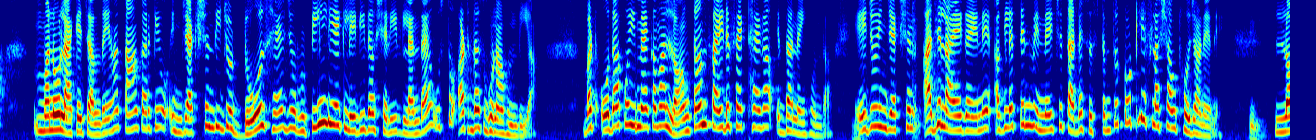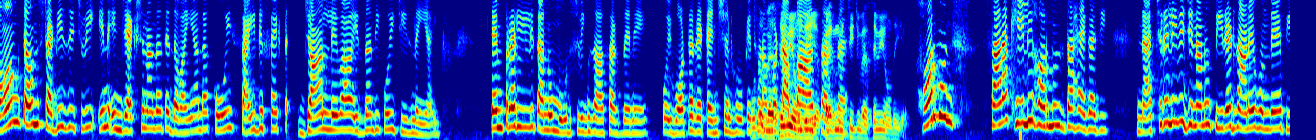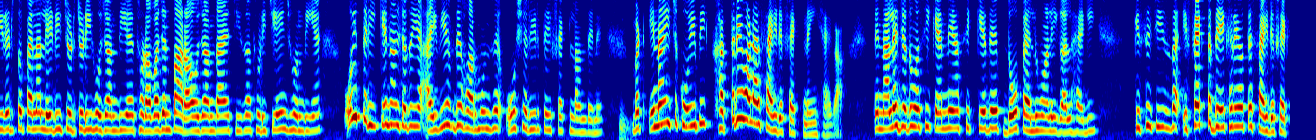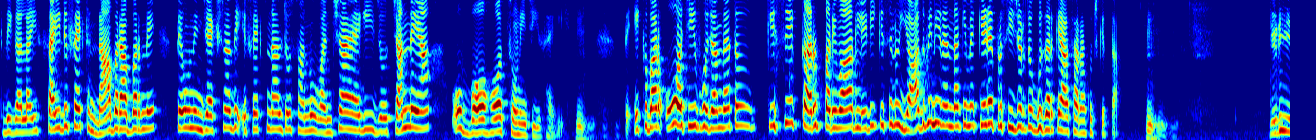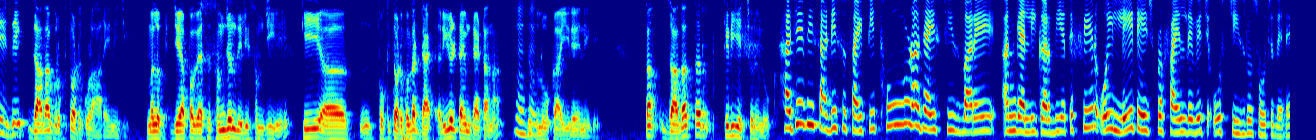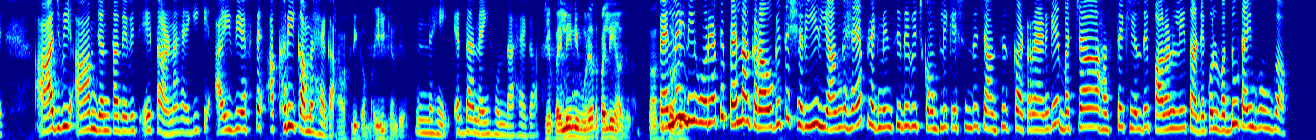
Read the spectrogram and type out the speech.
ਮਨੋ ਲੈ ਕੇ ਚੱਲਦੇ ਹਾਂ। ਤਾਂ ਕਰਕੇ ਉਹ ਇੰਜੈਕਸ਼ਨ ਦੀ ਜੋ ਡੋਜ਼ ਹੈ, ਜੋ ਰੂਟੀਨਲੀ ਇੱਕ ਲੇਡੀ ਦਾ ਸਰੀਰ ਲੈਂਦਾ ਹੈ, ਉਸ ਤੋਂ 8-10 ਗੁਣਾ ਹੁੰਦੀ ਆ। ਬਟ ਉਹਦਾ ਕੋਈ ਮੈਂ ਕਹਾਂ ਲੌਂਗ ਟਰਮ ਸਾਈਡ ਇਫੈਕਟ ਹੈਗਾ ਇਦਾਂ ਨਹੀਂ ਹੁੰਦਾ। ਇਹ ਜੋ ਇੰਜੈਕਸ਼ਨ ਅੱਜ ਲਾਏ ਗਏ ਨੇ, ਅਗਲੇ 3 ਮਹੀਨੇ 'ਚ ਤੁਹਾਡੇ ਸਿਸਟਮ ਤੋਂ ਟੋਟਲੀ ਫਲਸ਼ ਆਊਟ ਹੋ ਜਾਣੇ ਨੇ। ਲੌਂਗ ਟਰਮ ਸਟੱਡੀਜ਼ ਵਿੱਚ ਵੀ ਇਨ ਇੰਜੈਕਸ਼ਨਾਂ ਦਾ ਤੇ ਦਵਾਈਆਂ ਦਾ ਕੋਈ ਸਾਈਡ ਇਫੈਕਟ ਜਾਨਲੇਵਾ ਇਦਾਂ ਦੀ ਕੋਈ ਚੀਜ਼ ਨਹੀਂ ਆਈ। ਟੈਂਪਰੇਰੀਲੀ ਤੁਹਾਨੂੰ ਮੂਡ ਸਵਿੰਗਸ ਆ ਸਕਦੇ ਨੇ ਕੋਈ ਵਾਟਰ ਰਿਟੈਂਸ਼ਨ ਹੋ ਕੇ ਥੋੜਾ ਮੋਟਾਪਾ ਆ ਸਕਦਾ ਹੈ। ਪ੍ਰੈਗਨੈਂਸੀ 'ਚ ਵੈਸੇ ਵੀ ਆਉਂਦੀ ਹੈ ਹਾਰਮੋਨਸ ਸਾਰਾ ਖੇਲ ਹੀ ਹਾਰਮੋਨਸ ਦਾ ਹੈਗਾ ਜੀ। ਨੈਚੁਰਲੀ ਵੀ ਜਿਨ੍ਹਾਂ ਨੂੰ ਪੀਰੀਅਡਸ ਆਣੇ ਹੁੰਦੇ ਆ ਪੀਰੀਅਡਸ ਤੋਂ ਪਹਿਲਾਂ ਲੇਡੀ ਚਿੜਚਿੜੀ ਹੋ ਜਾਂਦੀ ਹੈ ਥੋੜਾ ਵਜਨ ਭਾਰਾ ਹੋ ਜਾਂਦਾ ਹੈ ਚੀਜ਼ਾਂ ਥੋੜੀ ਚੇਂਜ ਹੁੰਦੀਆਂ ਉਹੀ ਤਰੀਕੇ ਨਾਲ ਜਦੋਂ ਇਹ ਆਈਵੀਐਫ ਦੇ ਹਾਰਮੋਨਸ ਹੈ ਉਹ ਸਰੀਰ ਤੇ ਇਫੈਕਟ ਲਾਉਂਦੇ ਨੇ। ਬਟ ਇਹਨਾਂ ਵਿੱਚ ਕੋਈ ਵੀ ਖਤਰੇ ਵਾਲਾ ਸਾਈਡ ਇਫੈਕਟ ਨਹੀਂ ਹੈਗਾ। ਤੇ ਨਾਲੇ ਜਦੋਂ ਅਸੀਂ ਕਹਿੰਦੇ ਆ ਸਿੱਕੇ ਦੇ ਦੋ ਪਹਿਲੂਆਂ ਵਾਲੀ ਗੱਲ ਹੈਗੀ ਕਿਸੇ ਚੀਜ਼ ਦਾ ਇਫੈਕਟ ਦੇਖ ਰਹੇ ਹੋ ਤੇ ਸਾਈਡ ਇਫੈਕਟ ਦੀ ਗੱਲ ਆਈ। ਸਾਈਡ ਇਫੈਕਟ ਨਾ ਬਰਾਬਰ ਨੇ ਤੇ ਉਹਨਾਂ ਇੰਜੈਕਸ਼ਨਾਂ ਦੇ ਇਫੈਕਟ ਨਾਲ ਜੋ ਸਾਨੂੰ ਵੰਸ਼ਾ ਹੈਗੀ ਜੋ ਚਾਹੁੰਦੇ ਆ ਉਹ ਬਹੁਤ ਸੋਹਣੀ ਚੀਜ਼ ਹੈਗੀ। ਤੇ ਇੱਕ ਵਾਰ ਉਹ ਅਚੀਵ ਹੋ ਜਾਂਦਾ ਹੈ ਤਾਂ ਕਿਸੇ ਘਰ ਪਰਿਵਾਰ ਲੇਡੀ ਕਿਸੇ ਨੂੰ ਯਾਦ ਵੀ ਨਹੀਂ ਰਹਿੰਦਾ ਕਿ ਮੈਂ ਕਿਹੜੇ ਪ੍ਰੋਸੀਜਰ ਤੋਂ ਗੁਜ਼ਰ ਕੇ ਆ ਸਾਰਾ ਕੁਝ ਕੀਤਾ। ਕਿਹੜੀ ਏਜ ਦੇ ਜ਼ਿਆਦਾ ਗਰੁੱਪ ਤੁਹਾਡੇ ਕੋਲ ਆ ਰਹੇ ਨੇ ਜੀ? ਮਤਲਬ ਜੇ ਆਪਾਂ ਵੈਸੇ ਸਮਝਣ ਦੇ ਲਈ ਸਮਝੀਏ ਕਿ ਕਿਉਂਕਿ ਤੁਹਾਡੇ ਕੋਲ ਤਾਂ ਰੀਅਲ ਟਾਈਮ ਡਾਟਾ ਨਾ ਜਦੋਂ ਲੋਕ ਆ ਹੀ ਰਹੇ ਨੇਗੇ। ਤਾਂ ਜ਼ਿਆਦਾਤਰ ਕਿਹੜੀ ਏਜ 'ਚੋਂ ਨੇ ਲੋਕ? ਹਜੇ ਵੀ ਸਾਡੀ ਸੁਸਾਇਟੀ ਥੋੜਾ ਜਿਹਾ ਇਸ ਚੀਜ਼ ਬਾਰੇ ਅਣਗਹਿਲੀ ਕਰਦੀ ਹੈ ਤੇ ਫਿਰ ਉਹੀ ਲੇਟ ਏਜ ਪ੍ਰੋਫਾਈਲ ਦੇ ਵਿੱਚ ਉਸ ਚੀਜ਼ ਨੂੰ ਸੋਚਦੇ ਨੇ। ਅੱਜ ਵੀ ਆਮ ਜਨਤਾ ਦੇ ਵਿੱਚ ਇਹ ਧਾਰਨਾ ਹੈਗੀ ਕਿ ਆਈਵੀਐਫ ਤੇ ਆਖਰੀ ਕੰਮ ਹੈਗਾ। ਆਖਰੀ ਕੰਮ ਇਹੀ ਕਹਿੰਦੇ ਆ। ਨਹੀਂ ਇਦਾਂ ਨਹੀਂ ਹੁੰਦਾ ਹੈਗਾ। ਜੇ ਪਹਿਲੇ ਹੀ ਨਹੀਂ ਹੋ ਰਿਹਾ ਤਾਂ ਪਹਿਲੇ ਹੀ ਆ ਜਾਓ ਤਾਂ ਪਹਿਲਾਂ ਹੀ ਨਹੀਂ ਹੋ ਰਿਹਾ ਤੇ ਪਹਿਲਾਂ ਕਰਾਓਗੇ ਤੇ ਸਰੀਰ ਯੰਗ ਹੈ ਪ੍ਰੈਗਨੈਂਸੀ ਦੇ ਵਿੱਚ ਕੰਪਲਿਕੇਸ਼ਨ ਦੇ ਚਾਂਸਸ ਘਟ ਰਹਿਣਗੇ ਬੱਚਾ ਹੱਸਦੇ ਖੇਲਦੇ ਪਾਲਣ ਲਈ ਤੁਹਾਡੇ ਕੋਲ ਵੱਧੂ ਟਾਈਮ ਹੋਊਗਾ।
